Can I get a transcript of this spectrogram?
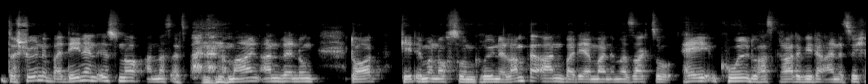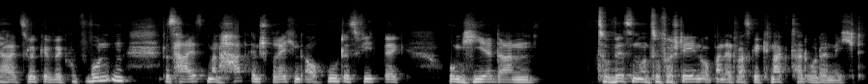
das Schöne bei denen ist noch, anders als bei einer normalen Anwendung, dort geht immer noch so eine grüne Lampe an, bei der man immer sagt so, hey, cool, du hast gerade wieder eine Sicherheitslücke gefunden. Das heißt, man hat entsprechend auch gutes Feedback, um hier dann zu wissen und zu verstehen, ob man etwas geknackt hat oder nicht.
